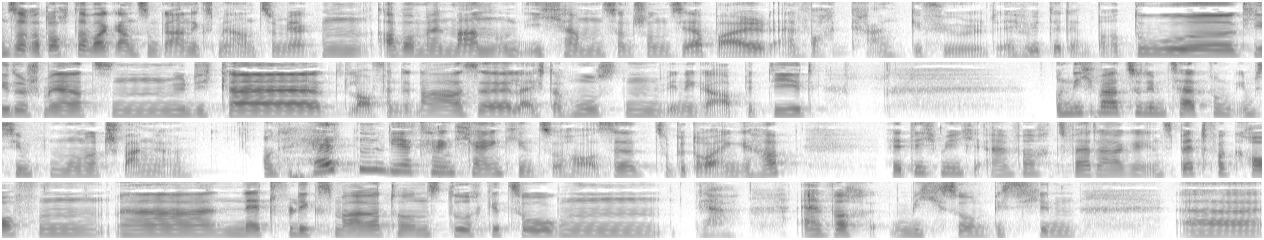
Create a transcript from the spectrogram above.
Unserer Tochter war ganz und gar nichts mehr anzumerken, aber mein Mann und ich haben uns dann schon sehr bald einfach krank gefühlt. Erhöhte Temperatur, Gliederschmerzen, Müdigkeit, laufende Nase, leichter Husten, weniger Appetit. Und ich war zu dem Zeitpunkt im siebten Monat schwanger. Und hätten wir kein Kleinkind zu Hause zu betreuen gehabt, hätte ich mich einfach zwei Tage ins Bett verkrochen, Netflix-Marathons durchgezogen, ja, einfach mich so ein bisschen, äh, ja,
